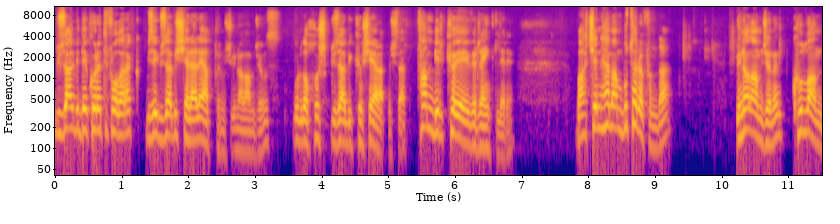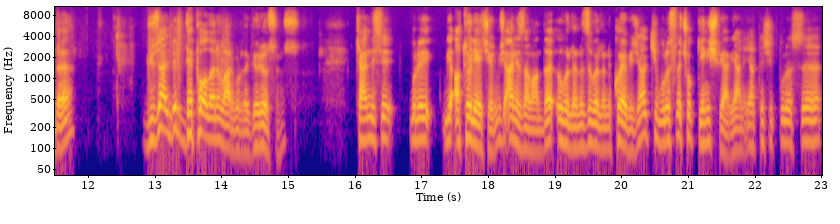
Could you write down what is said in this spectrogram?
güzel bir dekoratif olarak bize güzel bir şelale yaptırmış Ünal amcamız. Burada hoş güzel bir köşe yaratmışlar. Tam bir köy evi renkleri. Bahçenin hemen bu tarafında Ünal amcanın kullandığı güzel bir depo alanı var burada görüyorsunuz. Kendisi burayı bir atölye çevirmiş. Aynı zamanda ıvırlarını zıvırlarını koyabileceği ki burası da çok geniş bir yer. Yani yaklaşık burası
